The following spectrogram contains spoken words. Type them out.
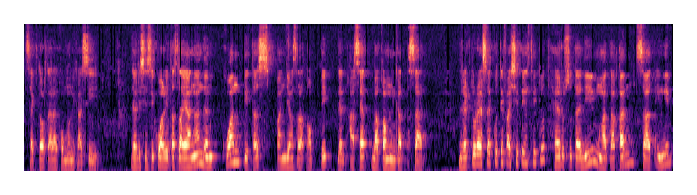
sektor telekomunikasi. Dari sisi kualitas layanan dan kuantitas panjang serat optik dan aset bakal meningkat pesat. Direktur Eksekutif ICT Institute Heru Sutadi mengatakan saat ini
